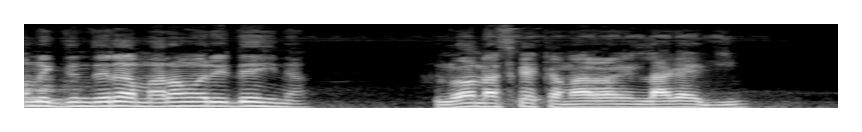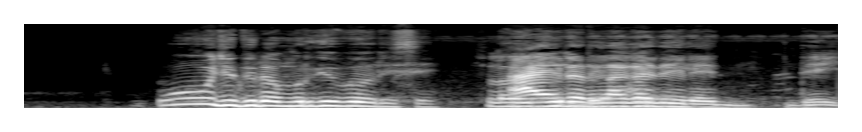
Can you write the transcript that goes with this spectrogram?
অনেকদিন ধরে মারামারি দেই না। লন আজকে একটা মারামারি লাগাই দি ও যে দুটো মুরগি দেই, লাগাই দিই। দেই, দেই।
